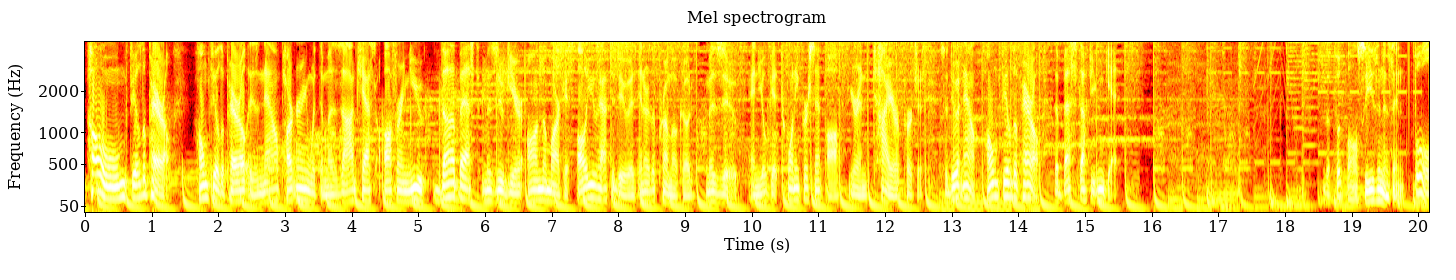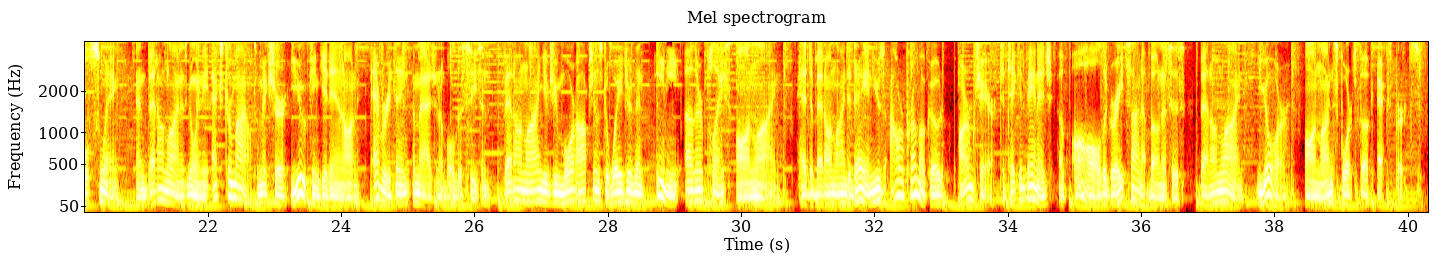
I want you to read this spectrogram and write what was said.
Homefield Apparel. Homefield Apparel is now partnering with the Mazodcast, offering you the best Mizzou gear on the market. All you have to do is enter the promo code Mizzou, and you'll get 20% off your entire purchase. So do it now. Homefield Apparel, the best stuff you can get. The football season is in full swing, and BetOnline is going the extra mile to make sure you can get in on everything imaginable this season. BetOnline gives you more options to wager than any other place online. Head to BetOnline today and use our promo code ARMCHAIR to take advantage of all the great sign-up bonuses. BetOnline, your online sportsbook experts.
